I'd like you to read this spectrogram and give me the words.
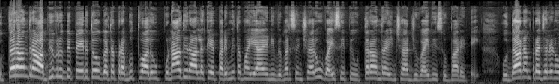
ఉత్తరాంధ్ర అభివృద్ధి పేరుతో గత ప్రభుత్వాలు పునాదిరాలకే పరిమితమయ్యాయని విమర్శించారు YCP Uttarandhra incharge YV Subba Reddy. Uddanam ప్రజలను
